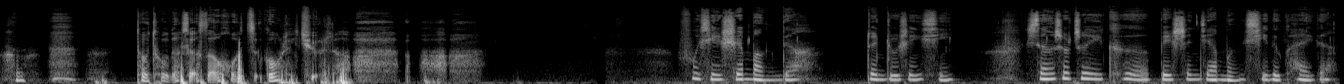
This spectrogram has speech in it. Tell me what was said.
哼，都吐到小骚货子宫里去了。父亲生猛地顿住身形，享受这一刻被身颊猛吸的快感。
